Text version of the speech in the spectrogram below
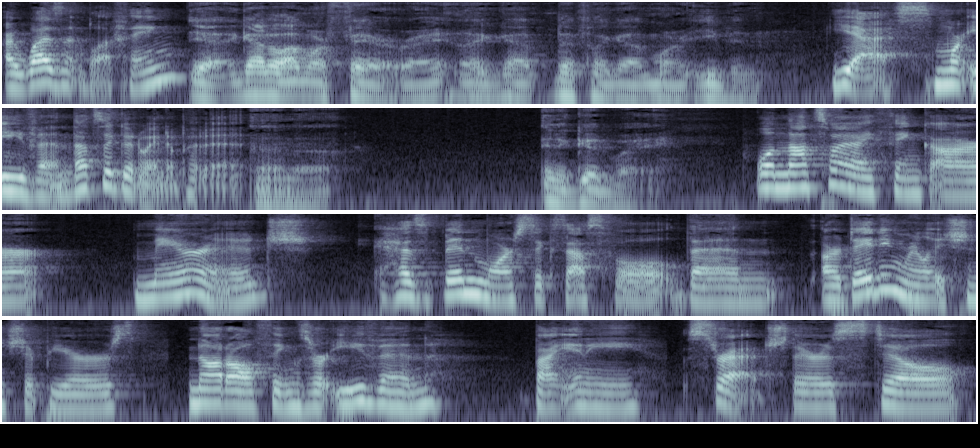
I wasn't bluffing. Yeah, it got a lot more fair, right? I got definitely got more even Yes, more even. That's a good way to put it. Uh, in a good way. Well, and that's why I think our marriage has been more successful than our dating relationship years. Not all things are even by any stretch. There is still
